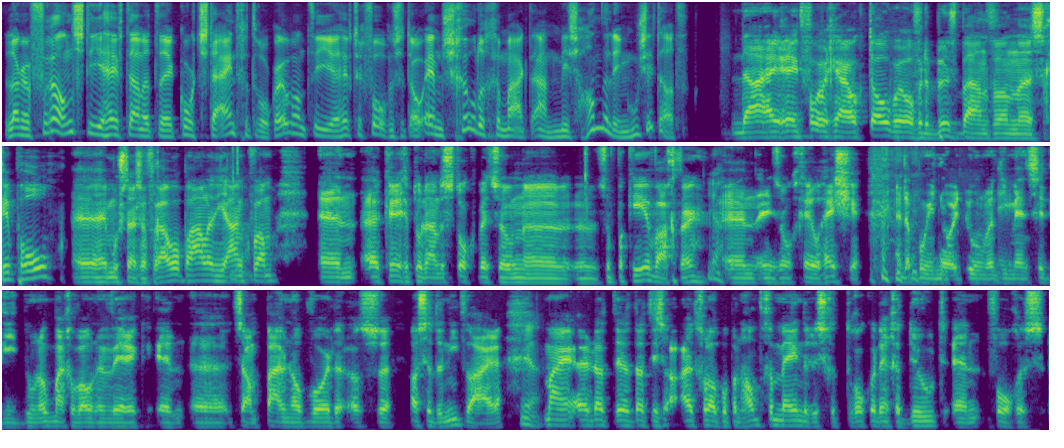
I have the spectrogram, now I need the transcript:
Lange Frans die heeft aan het eh, kortste eind getrokken. Want die eh, heeft zich volgens het OM schuldig gemaakt aan mishandeling. Hoe zit dat? Nou, hij reed vorig jaar oktober over de busbaan van eh, Schiphol. Eh, hij moest daar zijn vrouw ophalen die aankwam. En eh, kreeg het toen aan de stok met zo'n eh, eh, zo'n parkeerwachter. Ja. En in zo'n geel hesje. en dat moet je nooit doen, want die mensen die doen ook maar gewoon hun werk. En het zou een puinhoop worden als, als ze er niet waren. Ja. Maar dat, dat is uitgelopen op een handgemeen. Er is getrokken en geduwd. En volgens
